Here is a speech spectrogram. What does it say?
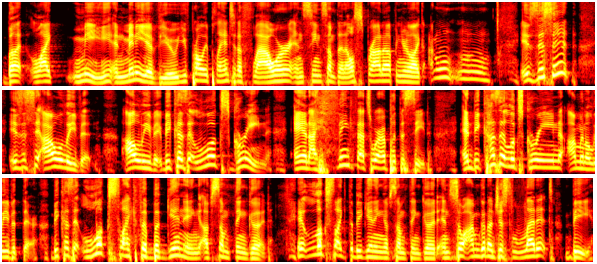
But like me and many of you, you've probably planted a flower and seen something else sprout up, and you're like, I don't, mm, is this it? Is this it? I will leave it. I'll leave it because it looks green. And I think that's where I put the seed. And because it looks green, I'm going to leave it there because it looks like the beginning of something good. It looks like the beginning of something good. And so I'm going to just let it be.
